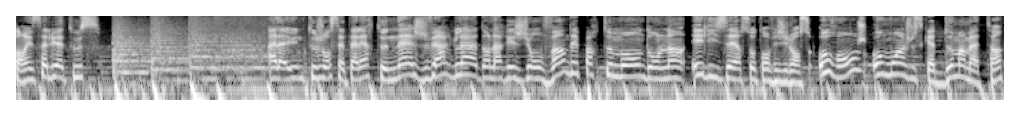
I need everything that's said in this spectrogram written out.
Et salut à tous. À la une, toujours cette alerte neige verglas dans la région. 20 départements, dont l'Ain et l'Isère, sont en vigilance orange, au moins jusqu'à demain matin.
